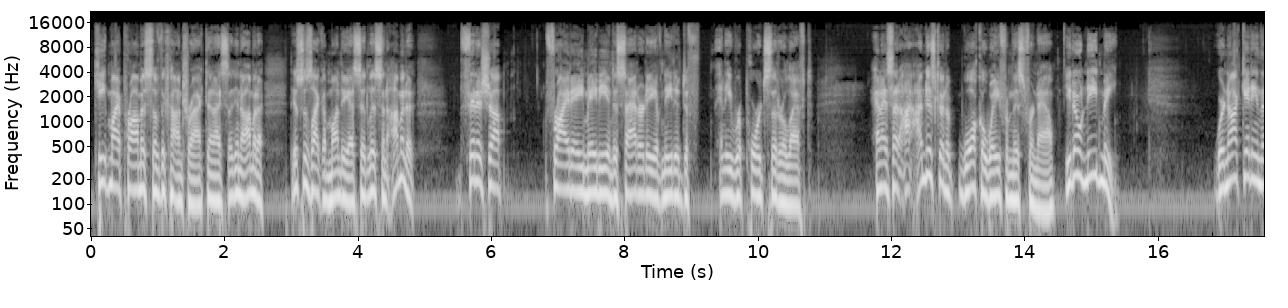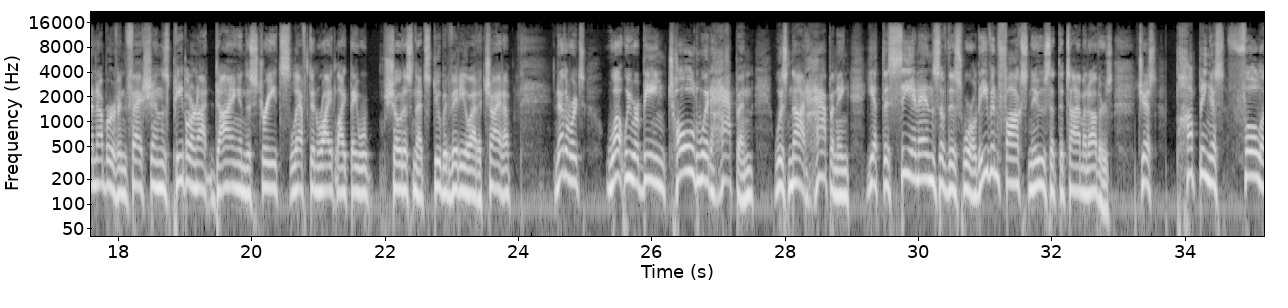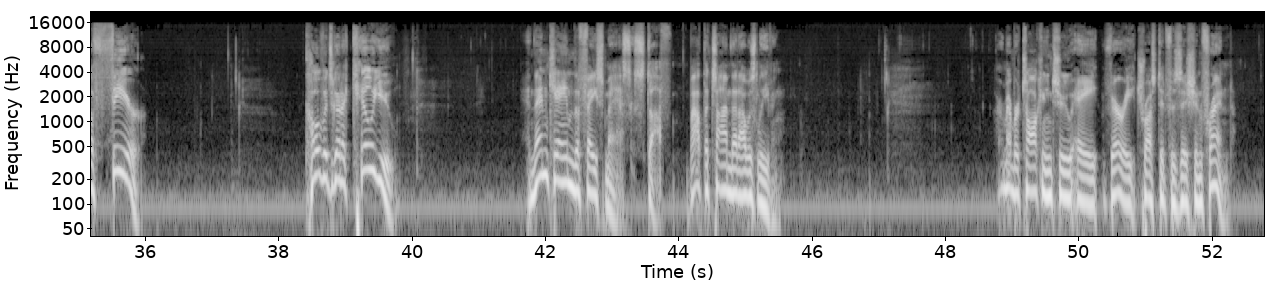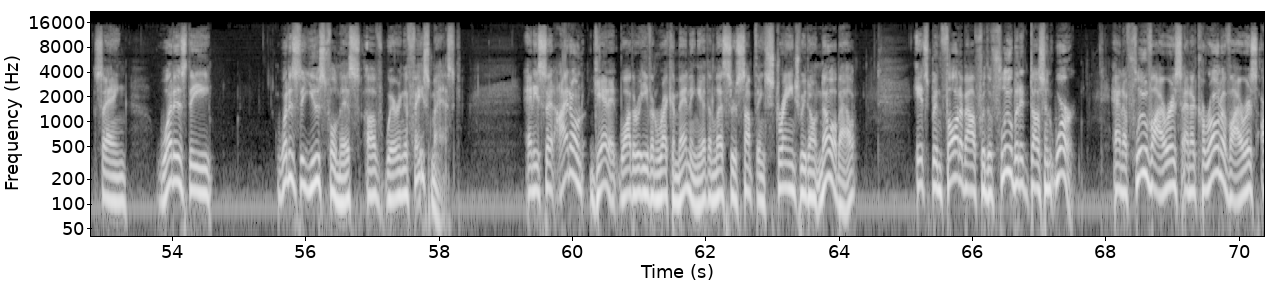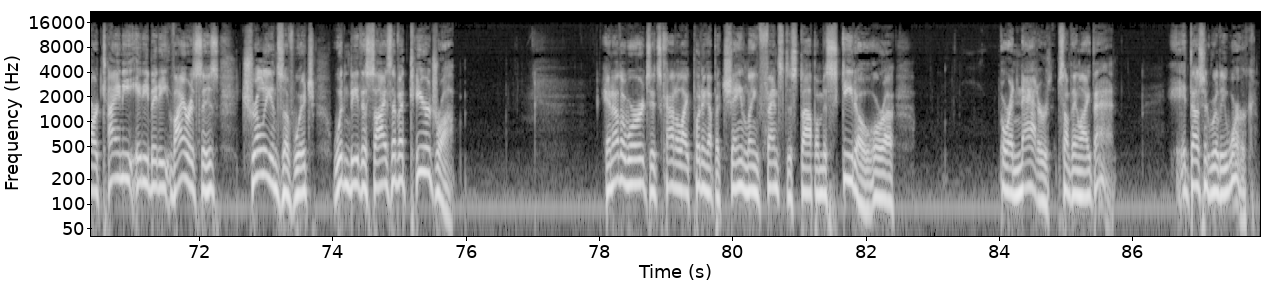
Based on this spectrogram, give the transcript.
keep my promise of the contract. And I said, you know, I'm going to, this was like a Monday. I said, listen, I'm going to finish up Friday, maybe into Saturday if needed to f- any reports that are left. And I said, I, I'm just going to walk away from this for now. You don't need me. We're not getting the number of infections. People are not dying in the streets left and right like they were showed us in that stupid video out of China. In other words, what we were being told would happen was not happening, yet the CNNs of this world, even Fox News at the time and others, just pumping us full of fear. COVID's going to kill you. And then came the face mask stuff about the time that I was leaving. I remember talking to a very trusted physician friend saying, "What is the what is the usefulness of wearing a face mask?" And he said, "I don't get it why they're even recommending it unless there's something strange we don't know about. It's been thought about for the flu, but it doesn't work." And a flu virus and a coronavirus are tiny itty bitty viruses, trillions of which wouldn't be the size of a teardrop. In other words, it's kind of like putting up a chain link fence to stop a mosquito or a or a gnat or something like that. It doesn't really work.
